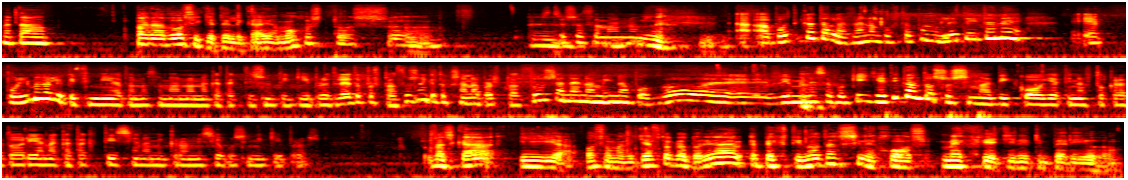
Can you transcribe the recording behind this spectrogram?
μετά παραδόθηκε τελικά η Αμόχωστος ε, στους Οθωμανούς. Ναι. Από ό,τι καταλαβαίνω από αυτά που μου λέτε ήταν ε, πολύ μεγάλη επιθυμία των Οθωμανών να κατακτήσουν την Κύπρο. Δηλαδή το προσπαθούσαν και το ξαναπροσπαθούσαν ένα μήνα από εδώ, ε, δύο μήνες από εκεί. Γιατί ήταν τόσο σημαντικό για την αυτοκρατορία να κατακτήσει ένα μικρό νησί όπως είναι η Κύπρος; Βασικά η Οθωμανική Αυτοκρατορία επεκτηνόταν συνεχώς μέχρι εκείνη την περίοδο.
